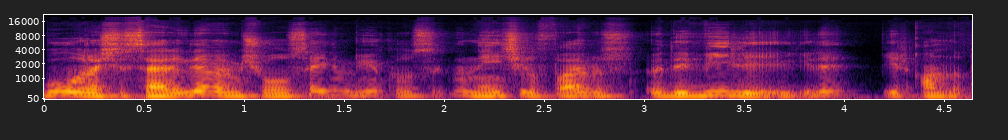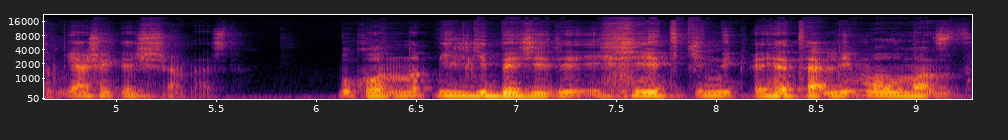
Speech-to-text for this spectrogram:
bu uğraşı sergilememiş olsaydım büyük olasılıkla Natural Fibers ödeviyle ilgili bir anlatım gerçekleştiremezdim. Bu konuda bilgi, beceri, yetkinlik ve yeterliğim olmazdı.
